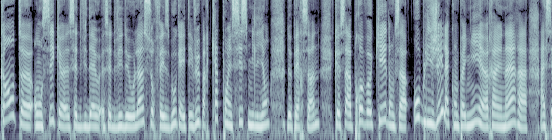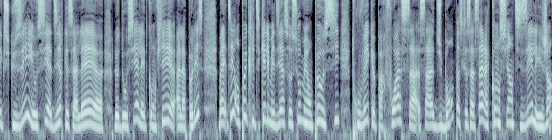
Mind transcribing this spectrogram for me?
quand euh, on sait que cette vidéo cette vidéo-là sur Facebook a été vue par 4,6 millions de personnes, que ça a provoqué donc ça a obligé la compagnie euh, Ryanair à, s'excuser et aussi à dire que ça allait, euh, le dossier allait être confié euh, à la police. Ben, tu sais, on peut critiquer les médias sociaux, mais on peut aussi trouver que parfois ça, a du bon parce que ça sert à conscientiser les gens.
